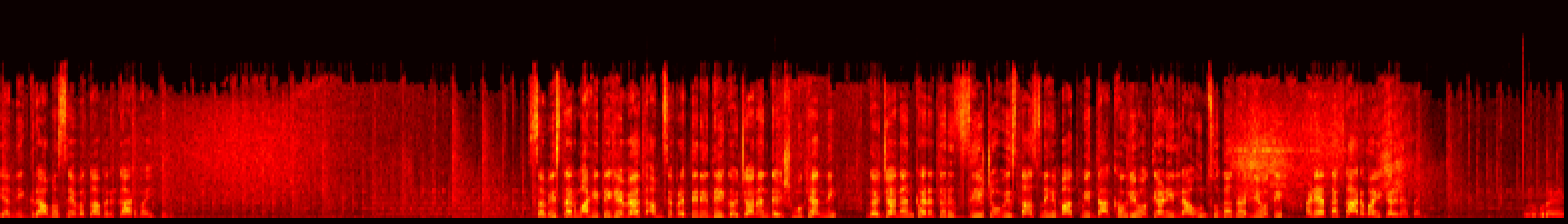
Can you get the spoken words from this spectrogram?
यांनी ग्रामसेवकावर कारवाई केली. सविस्तर माहिती घेऊयात. आमचे प्रतिनिधी गजानन देशमुख यांनी. गजानन खरं तर झी चोवीस तासने ही बातमी दाखवली होती आणि लावून सुद्धा धरली होती आणि आता कारवाई करण्यात आली. बरोबर आहे.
